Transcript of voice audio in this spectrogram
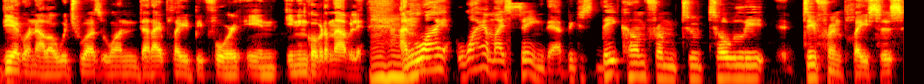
Diego Nava, which was one that I played before in in Ingobernable. Mhm. And why why am I saying that? Because they come from two totally different places,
